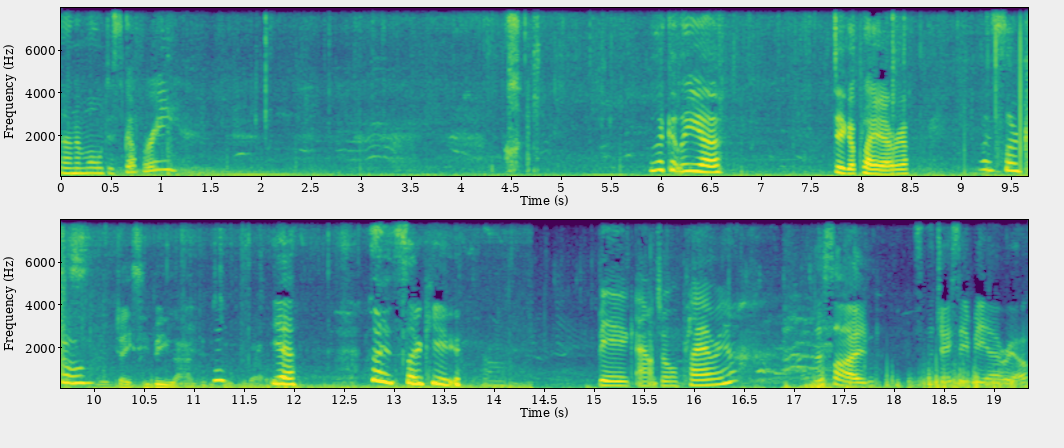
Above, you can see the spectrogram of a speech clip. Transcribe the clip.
Animal Discovery. Look at the uh, digger play area. That's so cool. JCB land it was talking about. Yeah, it's so cute. Big outdoor play area. The sign, it's the JCB area,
